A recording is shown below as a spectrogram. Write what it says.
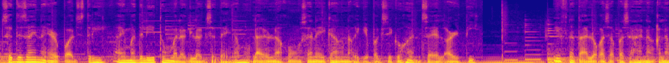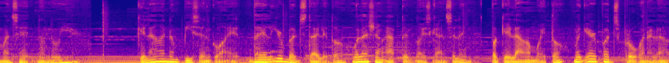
Sa design ng AirPods 3 ay madali itong malaglag sa tenga mo lalo na kung sanay kang nakikipagsikuhan sa LRT. If natalo ka sa pasahan ng kalamansi noong New Year. Kailangan ng peace and quiet dahil earbud style ito, wala siyang active noise cancelling. Pag kailangan mo ito, mag-AirPods Pro ka na lang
